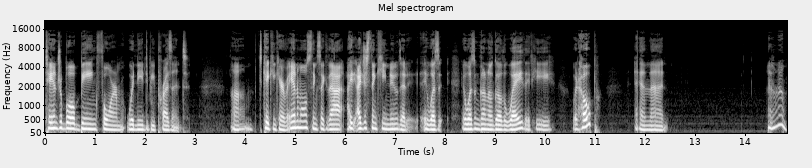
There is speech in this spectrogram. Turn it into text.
tangible being form, would need to be present. Um, taking care of animals, things like that. I, I just think he knew that it was it wasn't going to go the way that he would hope, and that I don't know.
